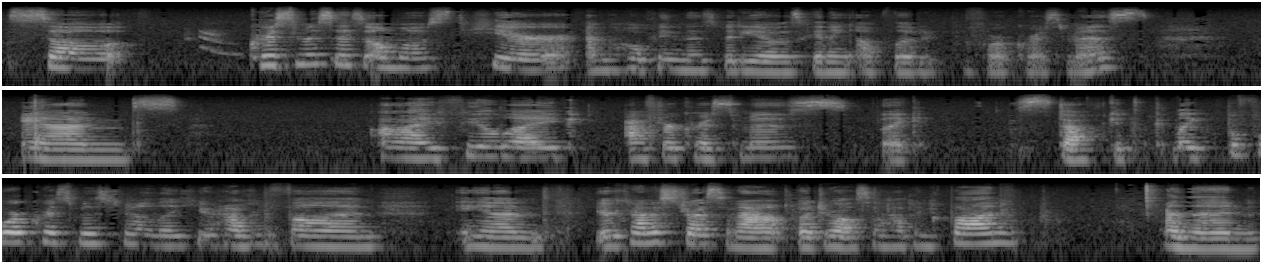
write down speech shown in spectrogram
So Christmas is almost here. I'm hoping this video is getting uploaded before Christmas and I feel like after Christmas, like stuff gets, like before Christmas, you know, like you're having fun and you're kind of stressing out, but you're also having fun. And then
